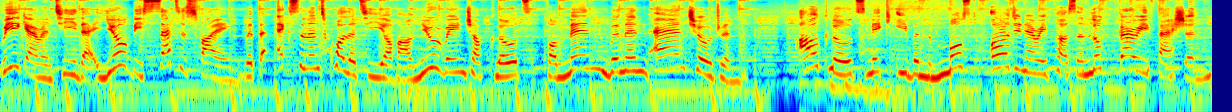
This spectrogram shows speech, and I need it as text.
We guarantee that you'll be satisfying with the excellent quality of our new range of clothes for men, women, and children. Our clothes make even the most ordinary person look very fashion.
